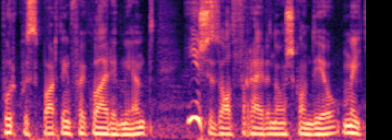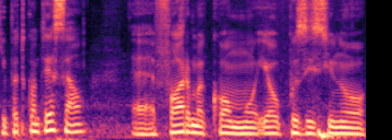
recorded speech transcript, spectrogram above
porque o Sporting foi claramente, e Jesualdo Ferreira não escondeu, uma equipa de contenção. A forma como ele posicionou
